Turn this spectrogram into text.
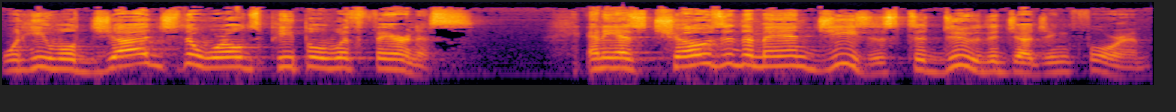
when he will judge the world's people with fairness. And he has chosen the man Jesus to do the judging for him.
